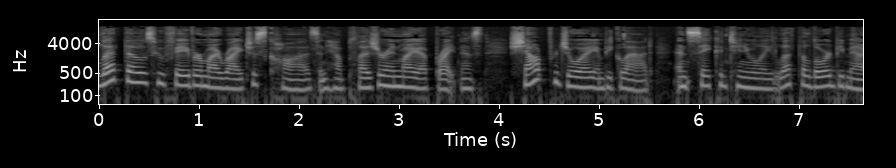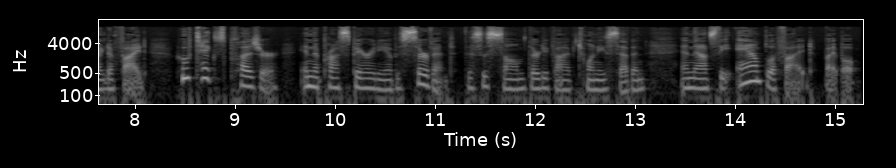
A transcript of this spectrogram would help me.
Let those who favor my righteous cause and have pleasure in my uprightness shout for joy and be glad, and say continually, Let the Lord be magnified. Who takes pleasure in the prosperity of his servant? This is Psalm 35 27, and that's the Amplified Bible.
